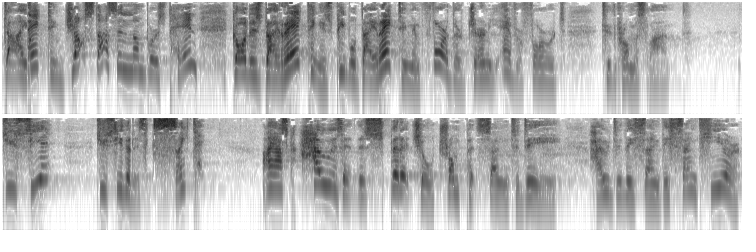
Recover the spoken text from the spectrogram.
directing, just as in Numbers 10, God is directing His people, directing them for their journey ever forward to the promised land. Do you see it? Do you see that it's exciting? I ask, how is it that spiritual trumpets sound today? How do they sound? They sound here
